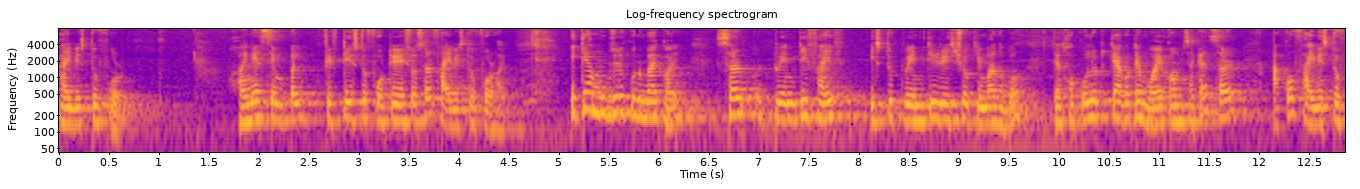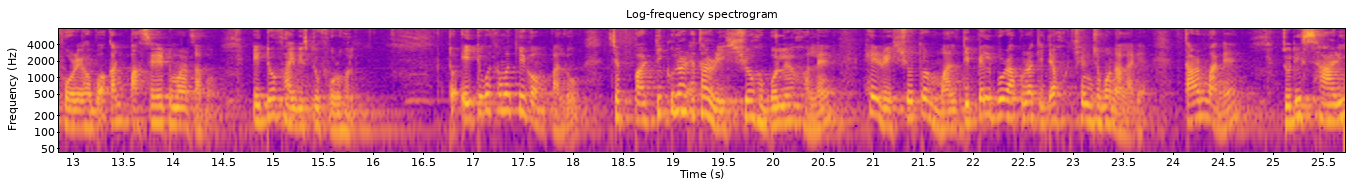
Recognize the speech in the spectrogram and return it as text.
ফাইভ ইজ টু ফ'ৰ হয়নে simple fifty is to forty ratio' sir five is to four হয়। এতিয়া মোক যদি কোনোবাই কয় sir twenty five is to twenty ratio' কিমান হ'ব? তেন সকলোতকৈ আগতে মই ক'ম চাগে ছাৰ আকৌ ফাইভ ইজ টু ফ'ৰে হ'ব কাৰণ পাছেৰে তোমাৰ যাব। এইটোও ফাইভ ইজ টু ফ'ৰ হ'ল। তো এইটো কথা মই কি গম পালোঁ যে পাৰ্টিকুলাৰ এটা ৰেচিঅ' হ'বলৈ হ'লে সেই ৰেচিঅ'টোৰ মাল্টিপেলবোৰ আপোনাৰ কেতিয়াও চেঞ্জ হ'ব নালাগে। তাৰ মানে যদি চাৰি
